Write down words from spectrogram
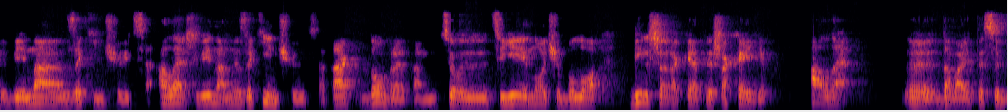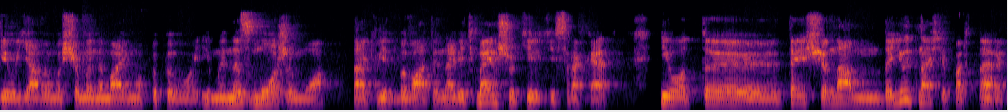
війна закінчується. Але ж війна не закінчується. Так добре, там цієї ночі було більше ракет і шахедів, але е, давайте собі уявимо, що ми не маємо ППО, і ми не зможемо так відбивати навіть меншу кількість ракет. І от е, те, що нам дають наші партнери,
